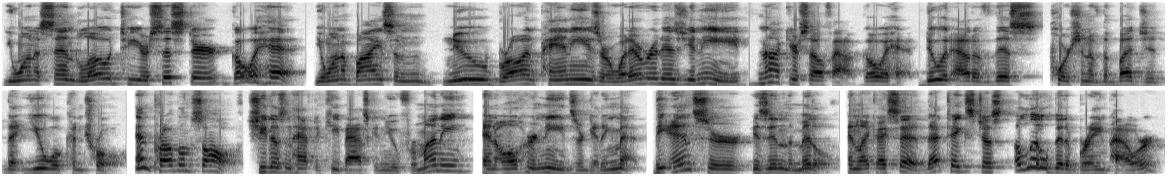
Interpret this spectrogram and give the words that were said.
You want to send load to your sister, go ahead. You want to buy some new bra and panties or whatever it is you need, knock yourself out. Go ahead. Do it out of this portion of the budget that you will control. And problem solved. She doesn't have to keep asking you for money, and all her needs are getting met. The answer is in the middle. And like I said, that takes just a little bit of brain power,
